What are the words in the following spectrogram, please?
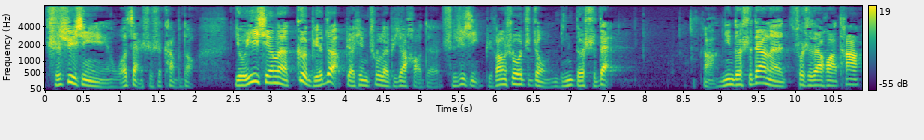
持续性我暂时是看不到，有一些呢个别的表现出了比较好的持续性，比方说这种宁德时代，啊，宁德时代呢，说实在话，它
